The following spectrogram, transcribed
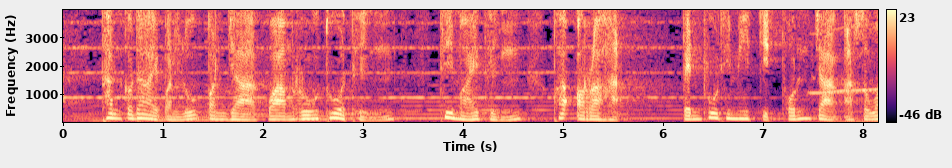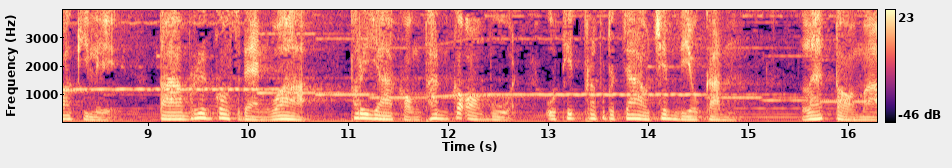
8 ท่านก็ได้บรรลุปัญญาความรู้ทั่วถึง ที่หมายถึง พระอรหันต์เป็นผู้ที่มีจิตพ้นจากอาสวะกิเลสตามเรื่องก็แสดงว่าภริยาของท่านก็ออกบวชอุทิศพระพุทธเจ้าเช่นเดียวกัน และต่อมา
